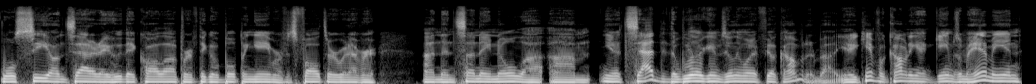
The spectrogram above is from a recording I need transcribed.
we'll see on Saturday who they call up, or if they go bullpen game, or if it's Falter or whatever. And then Sunday Nola. Um, you know, it's sad that the Wheeler game is the only one I feel confident about. You know, you can't feel confident at games in Miami, and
